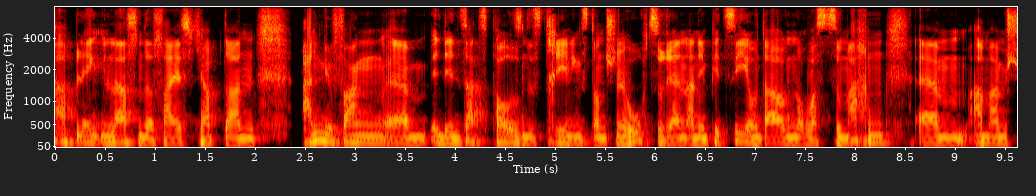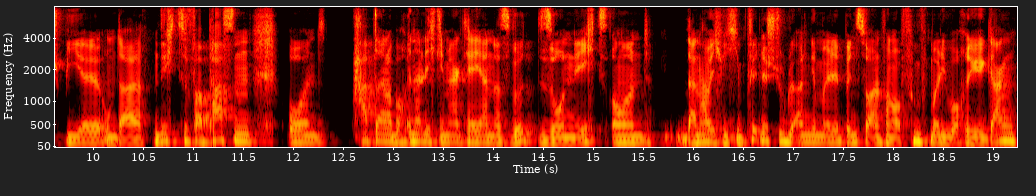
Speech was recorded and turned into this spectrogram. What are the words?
ablenken lassen. Das heißt, ich habe dann angefangen, ähm, in den Satzpausen des Trainings dann schnell hochzurennen an den PC und da noch was zu machen ähm, an meinem Spiel, um da nichts zu verpassen. Und habe dann aber auch innerlich gemerkt, hey Jan, das wird so nichts. Und dann habe ich mich im Fitnessstudio angemeldet, bin zu Anfang auch fünfmal die Woche gegangen,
